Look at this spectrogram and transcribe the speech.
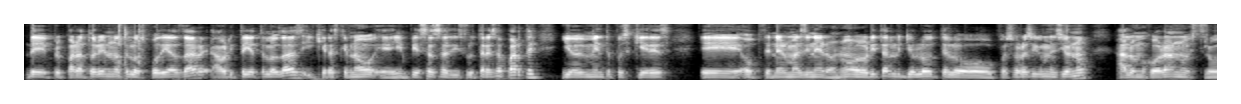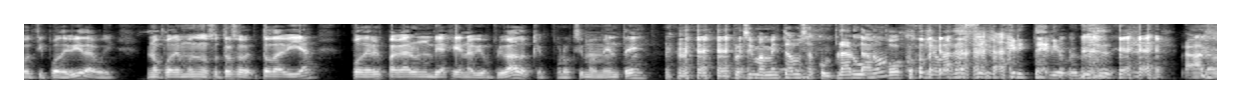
de preparatoria no te los podías dar, ahorita ya te los das y quieras que no, eh, empiezas a disfrutar esa parte y obviamente pues quieres eh, obtener más dinero, ¿no? Ahorita yo lo, te lo, pues ahora sí que menciono, a lo mejor a nuestro tipo de vida, güey. No podemos nosotros todavía poder pagar un viaje en avión privado, que próximamente... Próximamente vamos a comprar uno Tampoco, que va a decir criterio, güey. Claro.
